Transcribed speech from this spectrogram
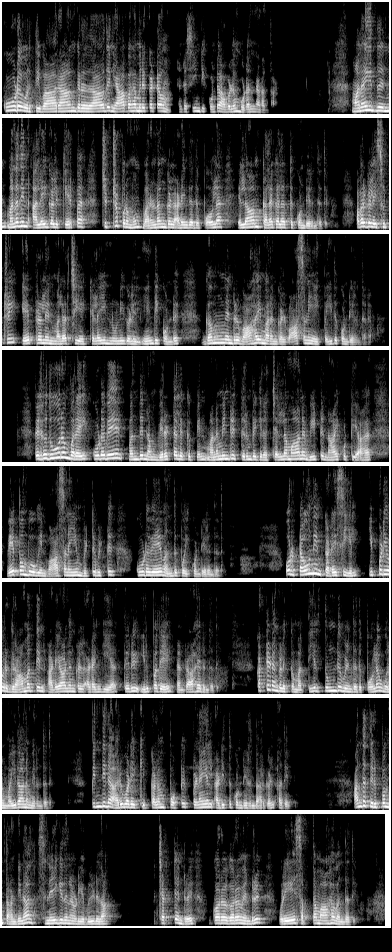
கூட ஒருத்தி வாராங்கிறதாவது ஞாபகம் இருக்கட்டும் என்று சீண்டிக் கொண்டு அவளும் உடன் நடந்தாள். மனதின் மனதின் அலைகளுக்கேற்ப சுற்றுப்புறமும் வர்ணங்கள் அடைந்தது போல எல்லாம் கலகலத்து கொண்டிருந்தது. அவர்களை சுற்றி ஏப்ரலின் மலர்ச்சியை கிளையின் நுனிகளில் ஏந்தி கொண்டு கம் என்று வாகை மரங்கள் வாசனையை பெய்து கொண்டிருந்தன. வெகு தூரம் வரை கூடவே வந்து நம் விரட்டலுக்கு பின் மனமின்றி திரும்புகிற செல்லமான வீட்டு நாய்க்குட்டியாக வேப்பம்பூவின் வாசனையும் விட்டுவிட்டு கூடவே வந்து போய்க் கொண்டிருந்தது. ஒரு டவுனின் கடைசியில் இப்படி ஒரு கிராமத்தின் அடையாளங்கள் அடங்கிய தெரு இருப்பதே நன்றாக இருந்தது. கட்டிடங்களுக்கு மத்தியில் துண்டு விழுந்தது போல ஒரு மைதானம் இருந்தது. பிந்தின அறுவடைக்கு களம் போட்டு பிணையல் அடித்து கொண்டிருந்தார்கள் அதில். அந்த திருப்பம் தாண்டினால் சிநேகிதனுடைய வீடுதான். சட்டென்று கொரகொரவென்று ஒரே சப்தமாக வந்தது.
